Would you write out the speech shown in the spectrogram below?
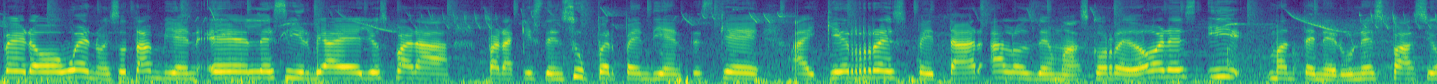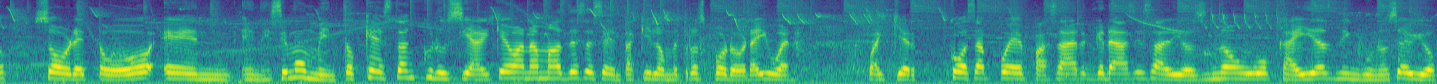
Pero bueno, eso también eh, les sirve a ellos para, para que estén súper pendientes que hay que respetar a los demás corredores y mantener un espacio, sobre todo en, en ese momento que es tan crucial que van a más de 60 kilómetros por hora y bueno, cualquier cosa puede pasar, gracias a Dios no hubo caídas, ninguno se vio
